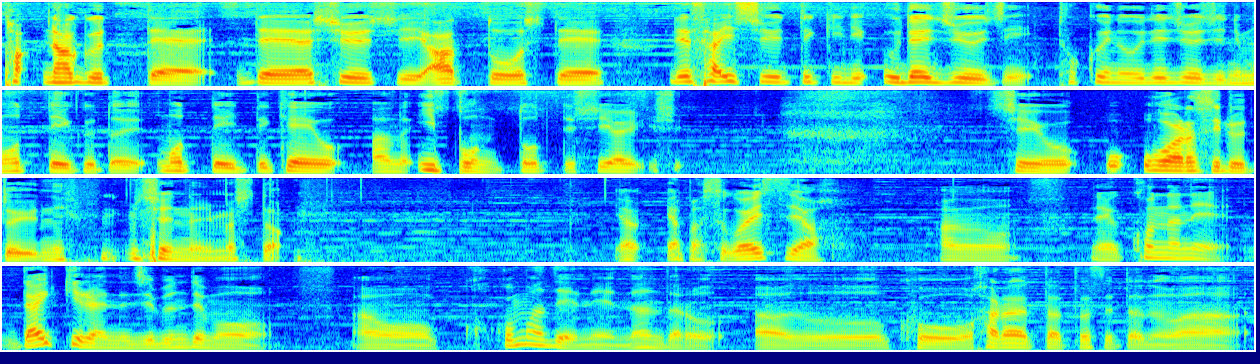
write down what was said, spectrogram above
パ殴って、で、終始圧倒して、で、最終的に腕十字、得意の腕十字に持っていくと、持っていって、KO、あの、1本取って試合、試合を終わらせるというね、試合になりました。や、やっぱすごいっすよ。あの、ね、こんなね、大嫌いな自分でも、あの、ここまでね、なんだろう、あの、こう、腹立たせたのは、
